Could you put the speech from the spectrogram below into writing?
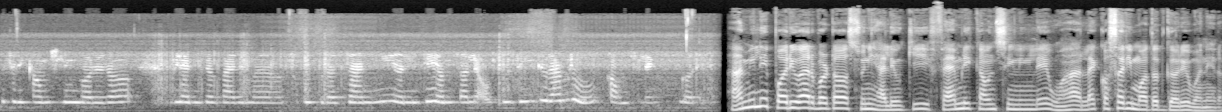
त्यसरी काउन्सिलिङ गरेर बिरामीको बारेमा सबै कुरा जान्ने अनि त्यही अनुसारले औषध दिन्थ्यो राम्रो हो काउन्सिलिङ गरेर। हामीले परिवारबाट सुनिहाल्यौँ कि फ्यामिली काउन्सिलिङले उहाँहरूलाई कसरी मद्दत गर्यो भनेर।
